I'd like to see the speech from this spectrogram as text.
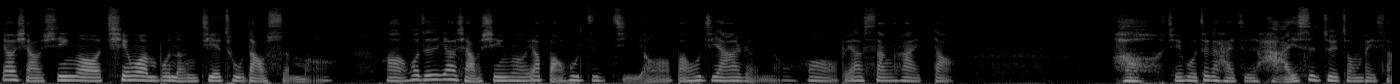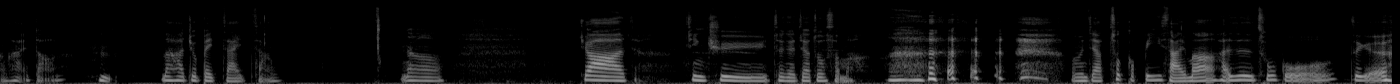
要小心哦，千万不能接触到什么啊，或者是要小心哦，要保护自己哦，保护家人哦，哦，不要伤害到。好，结果这个孩子还是最终被伤害到了，那他就被栽赃，那就要进去，这个叫做什么？我们讲出国比赛吗？还是出国这个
